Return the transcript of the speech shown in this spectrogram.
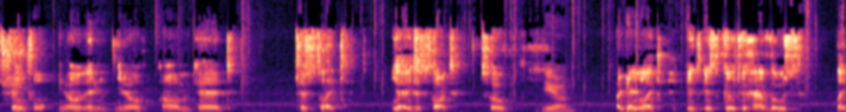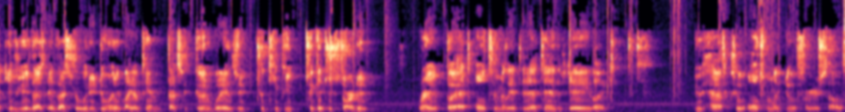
shameful, you know, and you know, um, and just like, yeah, it just sucked. So Yeah. again, like it's it's good to have those. Like if you that's if that's your way to do it, like again, that's a good way to, to keep you to get you started, right? But at, ultimately, at the, at the end of the day, like you have to ultimately do it for yourself,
